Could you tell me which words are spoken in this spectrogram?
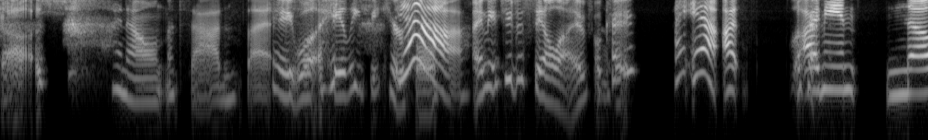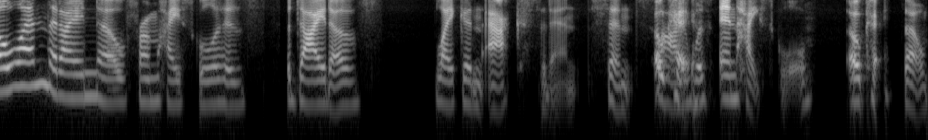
gosh. I know, that's sad, but Okay, well, Haley, be careful. Yeah, I need you to stay alive, okay? I am. I Okay. I mean, no one that I know from high school has died of like an accident since Okay. I was in high school. Okay. So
